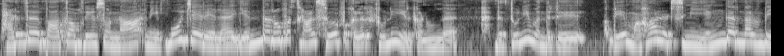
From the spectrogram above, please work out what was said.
அடுத்து பார்த்தோம் அப்படின்னு சொன்னா நீங்க பூஜை அறையில எந்த ரூபத்தினாலும் சிவப்பு கலர் துணி இருக்கணுங்க. இந்த துணி வந்துட்டு அப்படியே மகாலட்சுமி எங்க இருந்தாலும் வந்து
